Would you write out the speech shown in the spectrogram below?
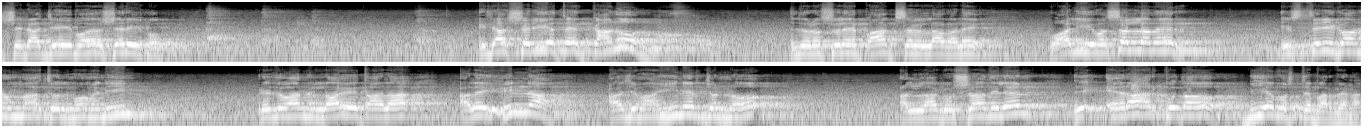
সেটা যেই বয়সেরই হোক। এটা শরীয়তের কানুন। কিন্তু রসুলে পাক সাল্লাহ আলে ওয়ালি ওসাল্লামের স্ত্রীগণ উম্মাতুল মোমিনিন রেদওয়ানুল্লাহ তালা আলাইহিন্না আজমাইনের জন্য আল্লাহ ঘোষণা দিলেন যে এরা আর কোথাও বিয়ে বসতে পারবে না।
